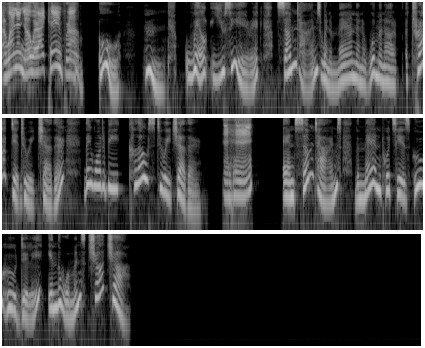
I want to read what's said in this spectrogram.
I want to know where I came from. Oh, hmm. Well, you see, Eric, sometimes when a man and a woman are attracted to each other, they want to be close to each other. Uh huh. And sometimes the man puts his hoo hoo dilly in the woman's cha cha.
